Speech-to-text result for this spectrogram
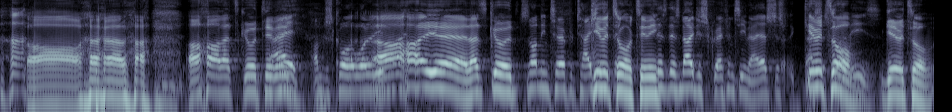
Oh, oh, that's good, Timmy. Hey, I'm just calling it what it is. mate. Oh, yeah, that's good. It's not an interpretation. Give it to him, Timmy. There's, there's no discrepancy, mate. That's just that's Give it just to what him. It is. Give it to him.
